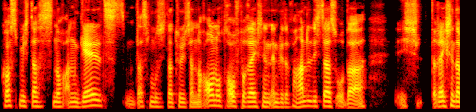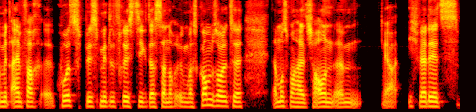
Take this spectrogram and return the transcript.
kostet mich das noch an Geld? Das muss ich natürlich dann noch auch noch drauf berechnen. Entweder verhandle ich das oder ich rechne damit einfach äh, kurz- bis mittelfristig, dass da noch irgendwas kommen sollte. Da muss man halt schauen. Ähm, ja, ich werde jetzt,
